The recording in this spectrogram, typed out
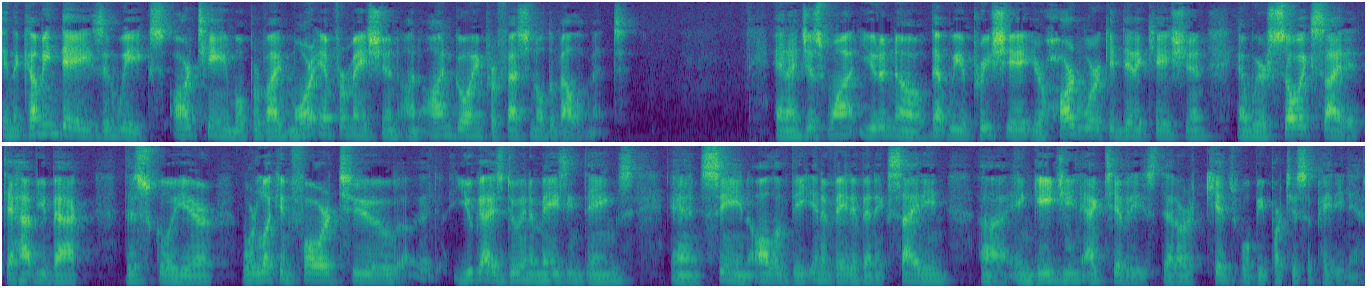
In the coming days and weeks, our team will provide more information on ongoing professional development. And I just want you to know that we appreciate your hard work and dedication, and we're so excited to have you back this school year. We're looking forward to uh, you guys doing amazing things and seeing all of the innovative and exciting, uh, engaging activities that our kids will be participating in.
